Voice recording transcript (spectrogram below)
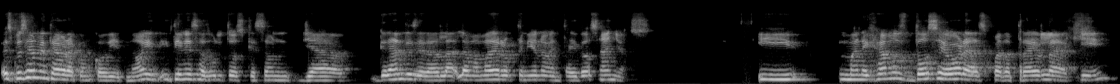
especialmente ahora con COVID, ¿no? Y, y tienes adultos que son ya grandes de edad, la, la mamá de Rob tenía 92 años y manejamos 12 horas para traerla aquí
